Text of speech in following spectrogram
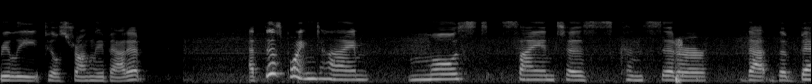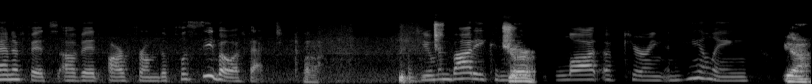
really feel strongly about it. At this point in time, most scientists consider that the benefits of it are from the placebo effect. Ah. The human body can Sure. do a lot of curing and healing yeah.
